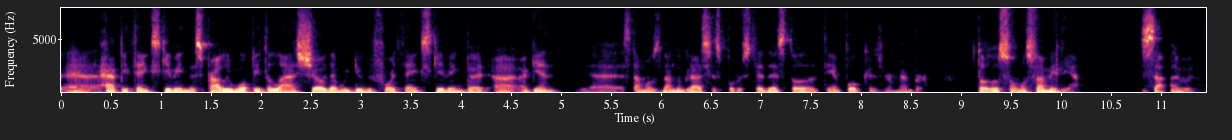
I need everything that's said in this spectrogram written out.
uh, happy Thanksgiving. This probably won't be the last show that we do before Thanksgiving, but uh, again, uh, estamos dando gracias por ustedes todo el tiempo, because remember, todos somos familia. Salud.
